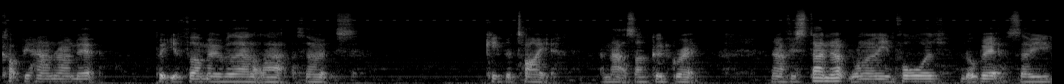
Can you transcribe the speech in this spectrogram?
Cup your hand around it. Put your thumb over there like that. So it's keep it tight and that's a good grip. Now if you're standing up you want to lean forward a little bit so you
